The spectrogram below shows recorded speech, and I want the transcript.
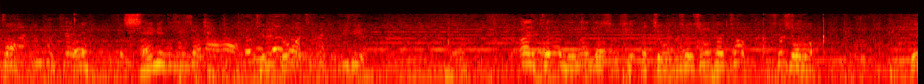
走，前面都是这看，前面走嘛，前面走弟弟。哎，这样你那就小心，小小心快跳，小心。对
